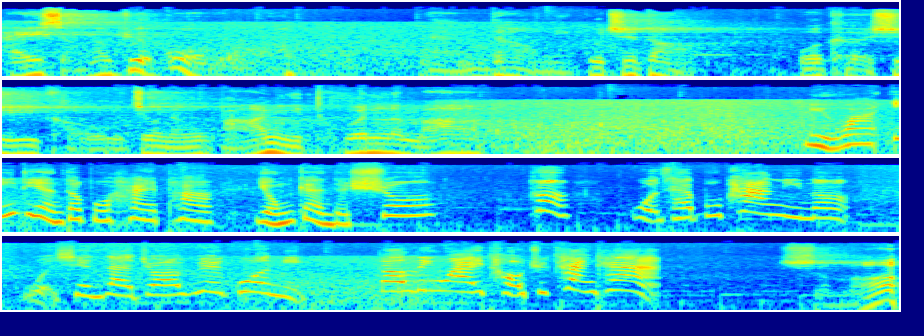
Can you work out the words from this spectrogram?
还想要越过我？难道你不知道，我可是一口就能把你吞了吗？女娲一点都不害怕，勇敢地说：“哼，我才不怕你呢！我现在就要越过你，到另外一头去看看。”什么？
